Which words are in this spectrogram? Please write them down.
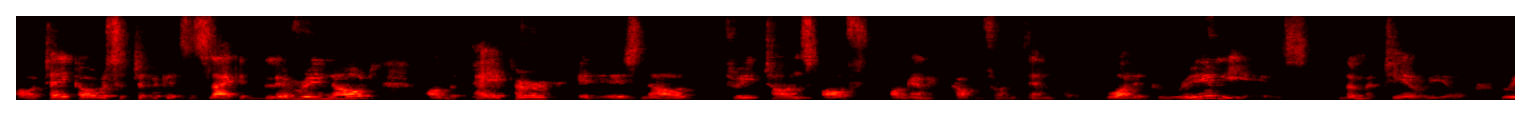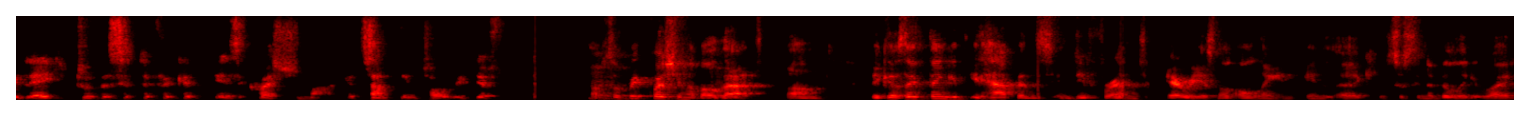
or takeover certificates, it's like a delivery note. On the paper, it is now three tons of organic cotton, for example. What it really is, the material related to the certificate is a question mark. It's something totally different. Oh, so, quick question about that, um, because I think it, it, happens in different areas, not only in, in like in sustainability, right?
